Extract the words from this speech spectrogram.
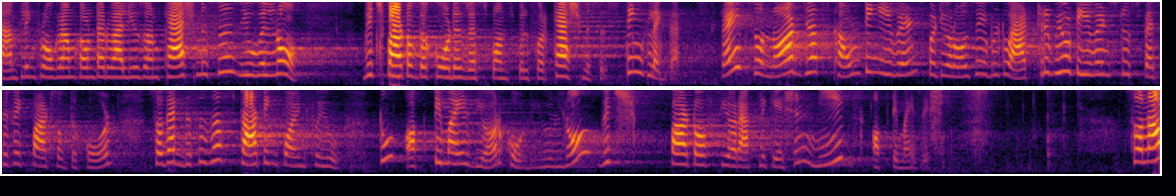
sampling program counter values on cache misses you will know which part of the code is responsible for cache misses things like that right. So, not just counting events but you are also able to attribute events to specific parts of the code. So, that this is a starting point for you to optimize your code you will know which part of your application needs optimization. So, now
